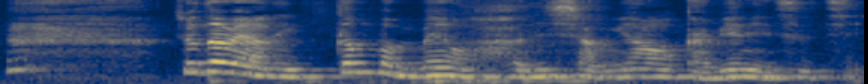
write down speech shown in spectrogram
就代表你根本没有很想要改变你自己。”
